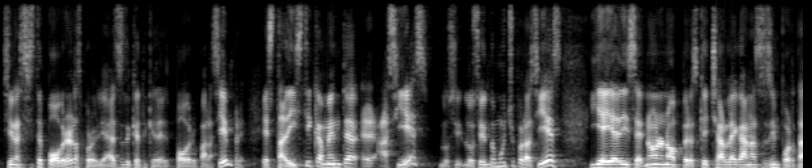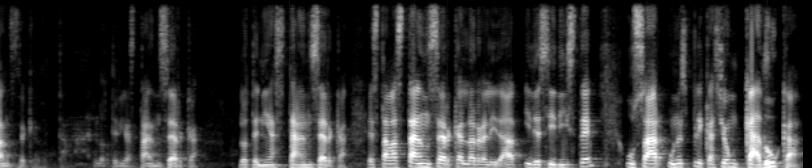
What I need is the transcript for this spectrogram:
Si naciste pobre, las probabilidades de que te quedes pobre para siempre. Estadísticamente, eh, así es. Lo, siento mucho, pero así es. Y ella dice, no, no, no, pero es que echarle ganas es importante. De que, lo tenías tan cerca. Lo tenías tan cerca. Estabas tan cerca de la realidad y decidiste usar una explicación caduca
